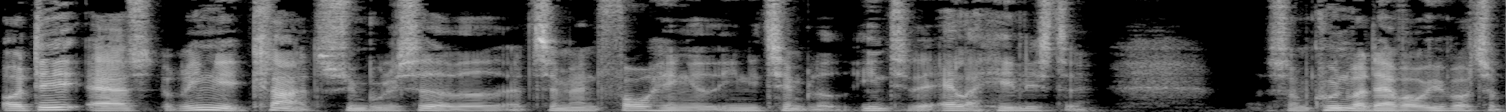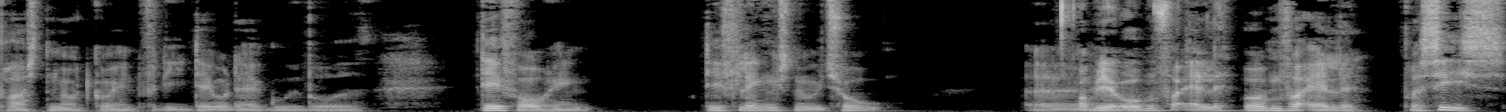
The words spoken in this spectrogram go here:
Og det er rimelig klart symboliseret ved, at simpelthen forhænget ind i templet, ind til det allerhelligste, som kun var der, hvor ypperstepræsten måtte gå ind, fordi det var der Gud boede. Det forhæng, det flænges nu i to. Øh, Og bliver åben for alle. åben for alle. Præcis.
